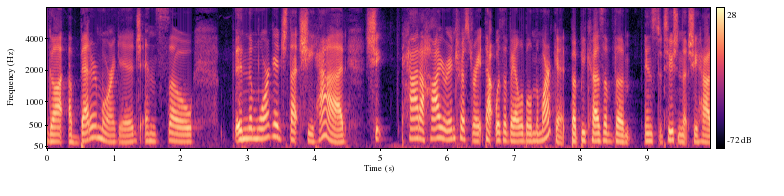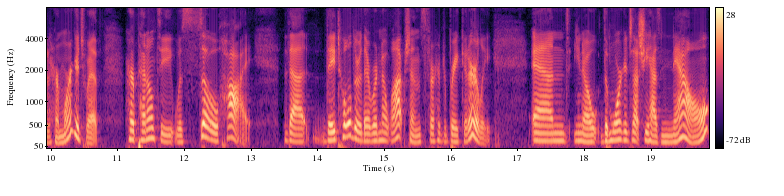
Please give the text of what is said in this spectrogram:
got a better mortgage. And so in the mortgage that she had, she had a higher interest rate that was available in the market. But because of the institution that she had her mortgage with, her penalty was so high that they told her there were no options for her to break it early. And, you know, the mortgage that she has now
